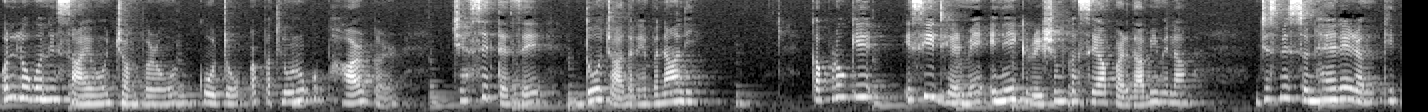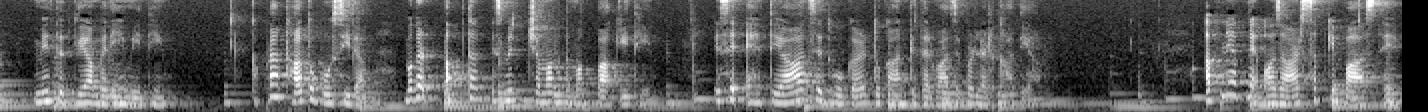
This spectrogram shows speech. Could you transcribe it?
ان لوگوں نے سایوں، جمپروں، کوٹوں اور پتلونوں کو پھاڑ کر جیسے تیسے دو چادریں بنا لی۔ کپڑوں کے اسی ڈھیر میں انہیں ایک ریشم کا سیاہ پردہ بھی ملا، جس میں سنہرے رنگ کی میں تتلیاں بنی ہوئی تھیں۔ کپڑا تھا تو بوسیدہ مگر اب تک اس میں چمک دمک باقی تھی۔ اسے احتیاط سے دھو کر دکان کے دروازے پر لٹکا دیا۔ اپنے اپنے اوزار سب کے پاس تھے۔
